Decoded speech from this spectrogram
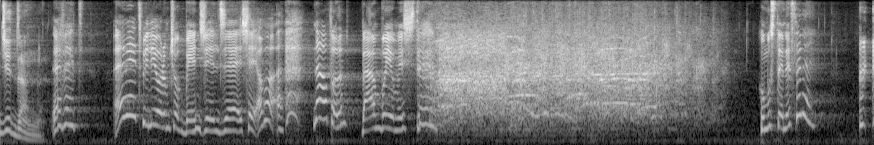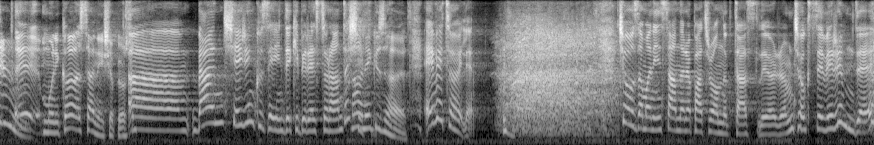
Cidden mi? Evet. Evet biliyorum çok bencilce şey ama ne yapalım? Ben buyum işte. Humus denesene. ee, Monika sen ne iş yapıyorsun? Aa, ben şehrin kuzeyindeki bir restoranda ha, şef. ne güzel. Evet öyle. Çoğu zaman insanlara patronluk taslıyorum. Çok severim de.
